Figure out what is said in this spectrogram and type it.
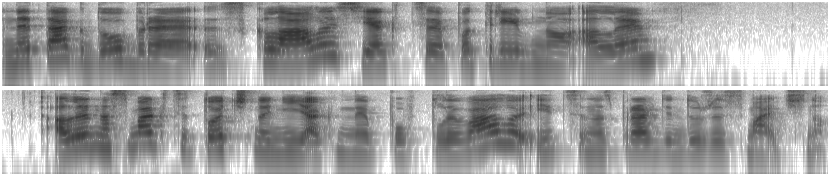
не так добре склалось, як це потрібно, але, але на смак це точно ніяк не повпливало, і це насправді дуже смачно.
